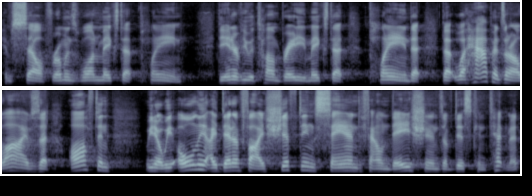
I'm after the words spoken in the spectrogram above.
himself. Romans 1 makes that plain. The interview with Tom Brady makes that plain that, that what happens in our lives is that often you know, we only identify shifting sand foundations of discontentment.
